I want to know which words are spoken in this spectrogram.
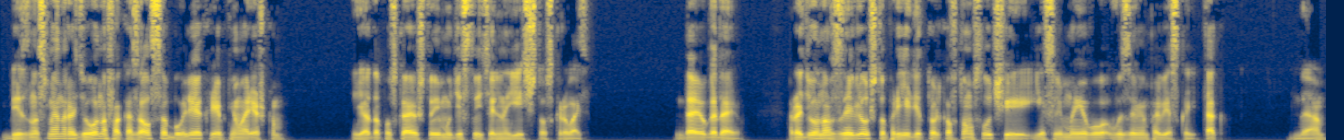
Бизнесмен Родионов оказался более крепким орешком. Я допускаю, что ему действительно есть что скрывать. Дай угадаю. Родионов заявил, что приедет только в том случае, если мы его вызовем повесткой, так? Да.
